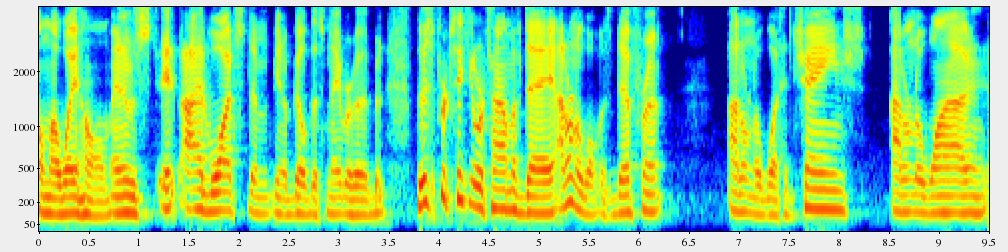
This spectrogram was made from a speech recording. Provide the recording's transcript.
on my way home, and it was it, I had watched them, you know, build this neighborhood. But this particular time of day, I don't know what was different. I don't know what had changed. I don't know why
